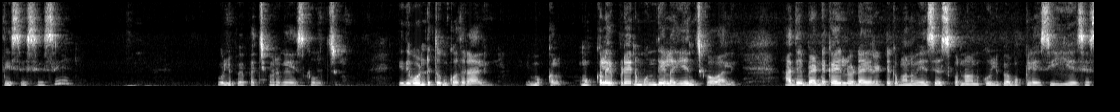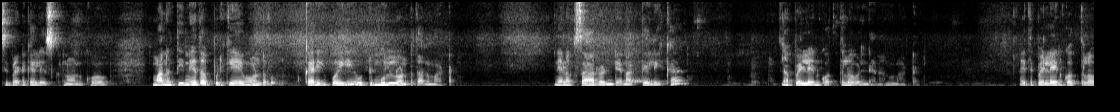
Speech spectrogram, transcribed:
తీసేసేసి ఉల్లిపాయ పచ్చిమిరకాయ వేసుకోవచ్చు. ఇది వండుతాం కుదరాలి ఈ ముక్కలు. ముక్కలు ఎప్పుడైనా ముందు ఇలా వేయించుకోవాలి. అదే బెండకాయల్లో డైరెక్ట్గా మనం వేసేసుకున్నాం అనుకో ఉల్లిపాయ ముక్కలు వేసి వేసేసి బెండకాయలు వేసుకున్నాం అనుకో మనం తినేటప్పటికి ఏమి ఉండదు. కరిగిపోయి ఉట్టి ముళ్ళు ఉంటుంది అనమాట నేను ఒకసారి వండే నాకు తెలియక నా పెళ్ళైన కొత్తలో వండాను అనమాట అయితే పెళ్ళైన కొత్తలో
